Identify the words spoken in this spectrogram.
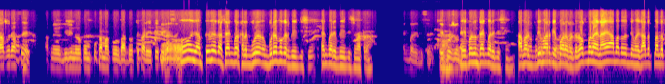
গাজরে আছে আপনি বিভিন্ন রকম পোকামাকড় বা ধরতে পারে পেঁপে গাছে। ওই পেঁপে গাছে একবার খালি গুড়ে গুড়ে পোকের বীজ দিছি একবারে বীজ দিছি মাত্র। এই পর্যন্ত। এই পর্যন্ত একবারে দিছি। আবার দিম আর কি বালাই পরবর্তী। রোগ বেলায় নাই আপাতত দিম। গাদত মাদত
